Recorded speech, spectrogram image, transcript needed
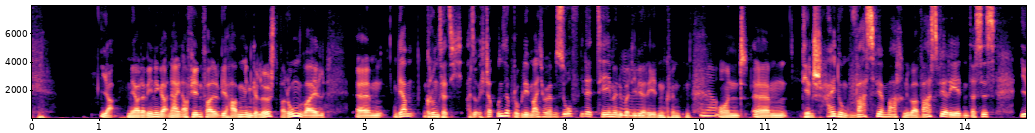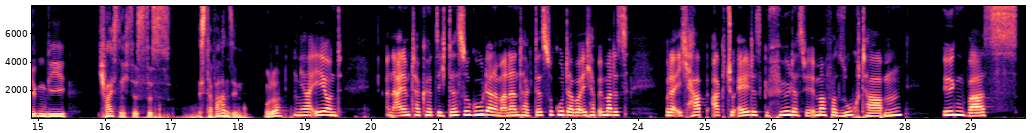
Ja, mehr oder weniger. Nein, auf jeden Fall, wir haben ihn gelöscht. Warum? Weil ähm, wir haben grundsätzlich, also ich glaube, unser Problem manchmal, wir haben so viele Themen, über die wir reden könnten. Ja. Und ähm, die Entscheidung, was wir machen, über was wir reden, das ist irgendwie, ich weiß nicht, das, das ist der Wahnsinn, oder? Ja, eh, und an einem Tag hört sich das so gut, an einem anderen Tag das so gut, aber ich habe immer das, oder ich habe aktuell das Gefühl, dass wir immer versucht haben, irgendwas,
